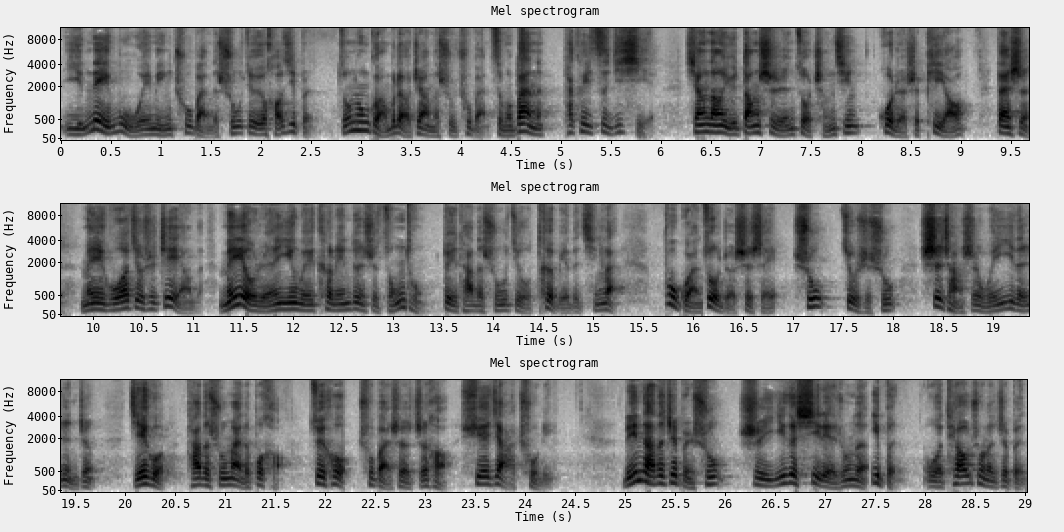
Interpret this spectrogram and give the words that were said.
以内幕为名出版的书就有好几本。总统管不了这样的书出版，怎么办呢？他可以自己写，相当于当事人做澄清或者是辟谣。但是美国就是这样的，没有人因为克林顿是总统对他的书就特别的青睐，不管作者是谁，书就是书，市场是唯一的认证。结果他的书卖的不好，最后出版社只好削价处理。琳达的这本书是一个系列中的一本，我挑出了这本《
